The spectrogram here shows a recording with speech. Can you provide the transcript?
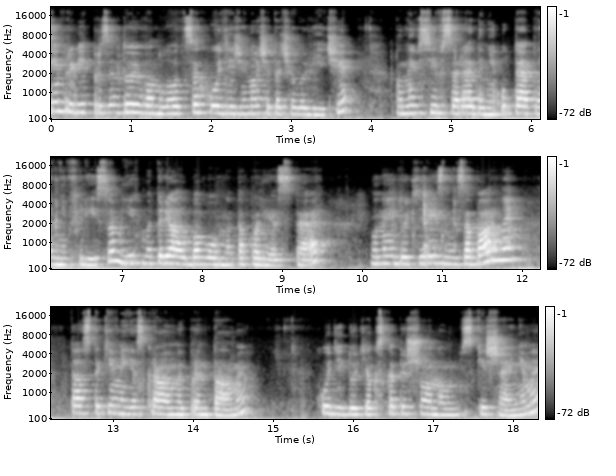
Всім привіт! Презентую вам лот. Це ході жіночі та чоловічі. Вони всі всередині утеплені флісом. Їх матеріал бавовна та поліестер. Вони йдуть різних забарвлень та з такими яскравими принтами. Ході йдуть як з капюшоном з кишенями.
